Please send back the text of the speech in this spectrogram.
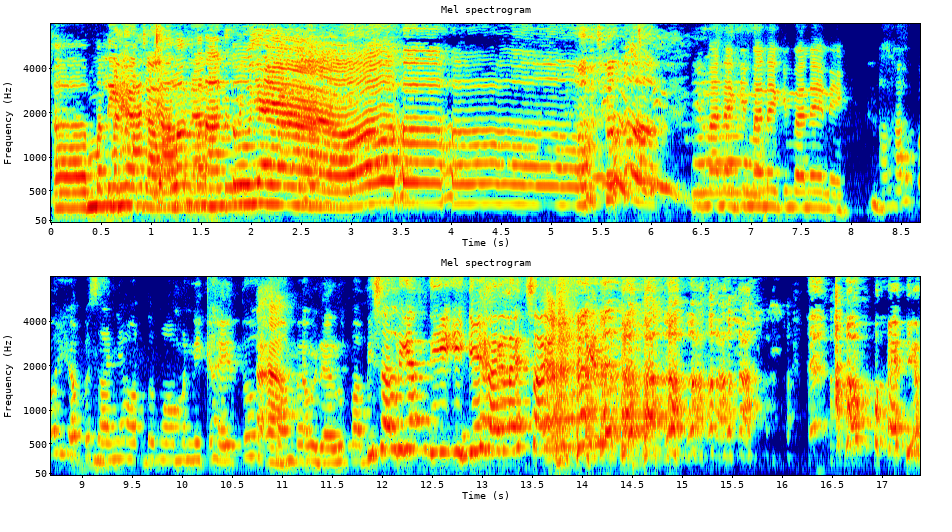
eh, melihat calon calon menantunya? Oh. gimana gimana gimana ini? apa ya pesannya waktu mau menikah itu Ah. sampai udah lupa bisa lihat di IG highlight saya mungkin apa ya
